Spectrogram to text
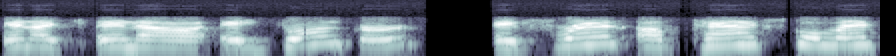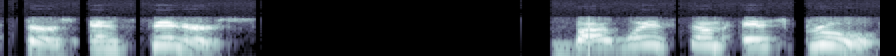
and a, and a, a drunkard, a friend of tax collectors and sinners. But wisdom is proof.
